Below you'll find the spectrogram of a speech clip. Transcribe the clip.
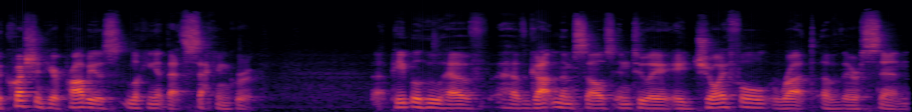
the question here probably is looking at that second group uh, people who have, have gotten themselves into a, a joyful rut of their sin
